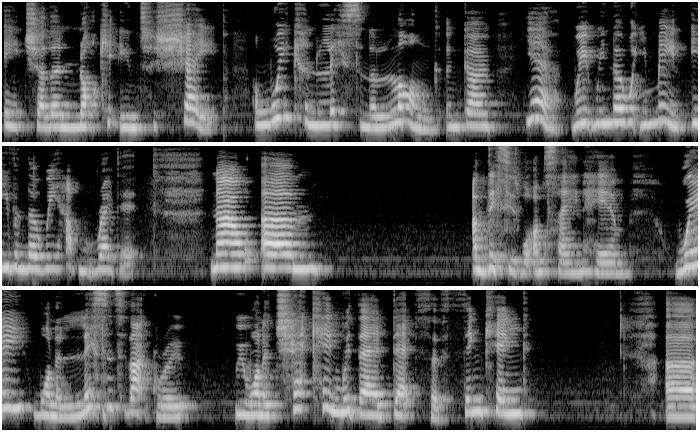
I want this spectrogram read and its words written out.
each other, knock it into shape. And we can listen along and go, yeah, we, we know what you mean, even though we haven't read it. Now, um, and this is what I'm saying here we want to listen to that group. We want to check in with their depth of thinking. Uh,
